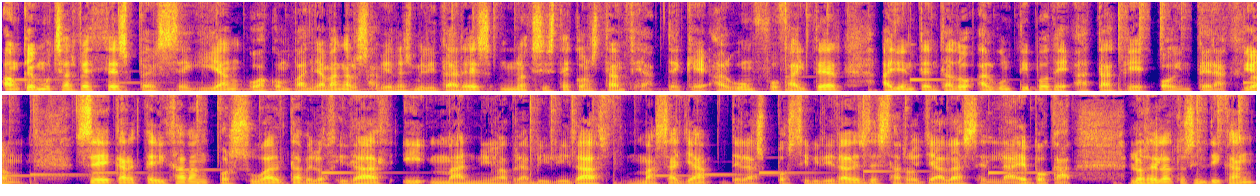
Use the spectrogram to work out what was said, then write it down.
Aunque muchas veces perseguían o acompañaban a los aviones militares, no existe constancia de que algún Foo Fighter haya intentado algún tipo de ataque o interacción. Se caracterizaban por su alta velocidad y maniobrabilidad, más allá de las posibilidades desarrolladas en la época. Los relatos indican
